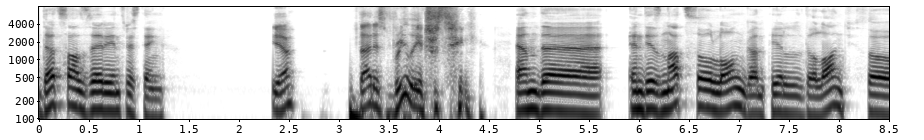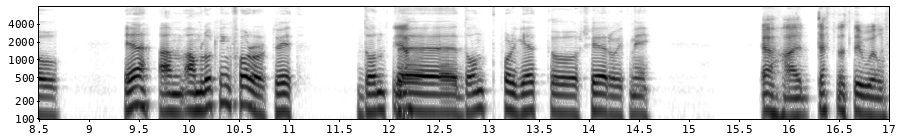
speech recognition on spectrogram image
That sounds very interesting. Yeah, that is really interesting. And uh, and it's not so long until the launch. So yeah, I'm I'm looking forward to it. Don't yeah. uh, don't forget to share with me. Yeah, I definitely will.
